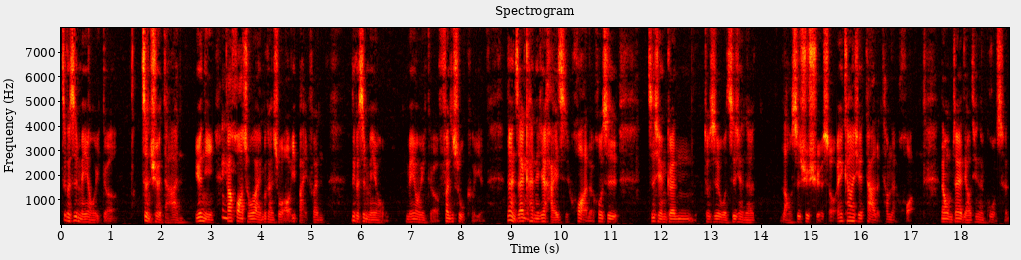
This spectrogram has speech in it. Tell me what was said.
这个是没有一个正确答案，因为你他画出来，你不可能说哦一百分，那个是没有没有一个分数可言。那你在看那些孩子画的，或是之前跟就是我之前的老师去学的时候，哎，看到一些大人他们在画，然后我们在聊天的过程，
